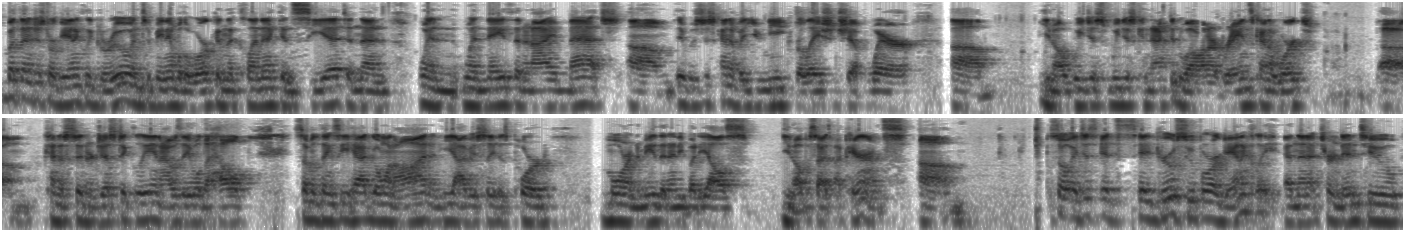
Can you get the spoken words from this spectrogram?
but then just organically grew into being able to work in the clinic and see it. And then when when Nathan and I met, um, it was just kind of a unique relationship where um, you know, we just we just connected well, and our brains kind of worked um, kind of synergistically, and I was able to help some of the things he had going on, and he obviously has poured more into me than anybody else, you know, besides my parents. Um, so it just it's it grew super organically, and then it turned into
